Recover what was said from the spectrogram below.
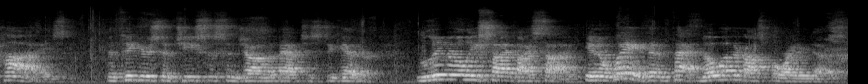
ties the figures of Jesus and John the Baptist together, literally side by side, in a way that, in fact, no other gospel writer does.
